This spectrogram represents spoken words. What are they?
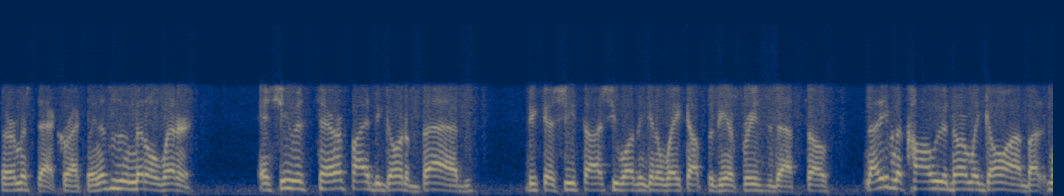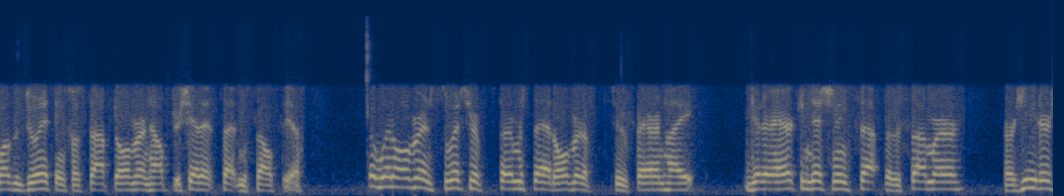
thermostat correctly. And this was in the middle of winter. And she was terrified to go to bed because she thought she wasn't going to wake up to being freeze to death. So not even a call we would normally go on, but it wasn't doing anything. So stopped over and helped her. She had it set in Celsius. So went over and switched her thermostat over to, to Fahrenheit, get her air conditioning set for the summer, her heater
